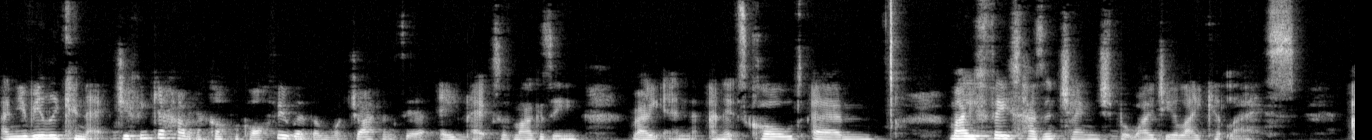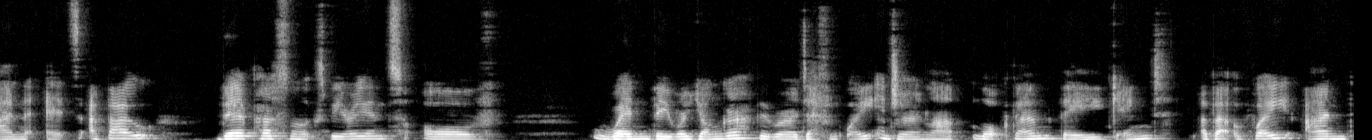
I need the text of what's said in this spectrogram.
and you really connect. You think you're having a cup of coffee with them, which I think is the apex of magazine writing. And it's called, um, My Face Hasn't Changed, but Why Do You Like It Less? And it's about their personal experience of when they were younger, they were a different weight, and during la- lockdown, they gained a bit of weight, and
